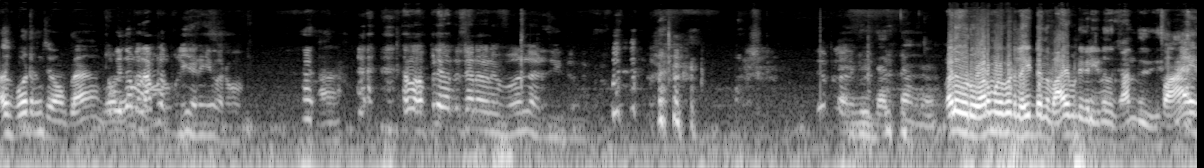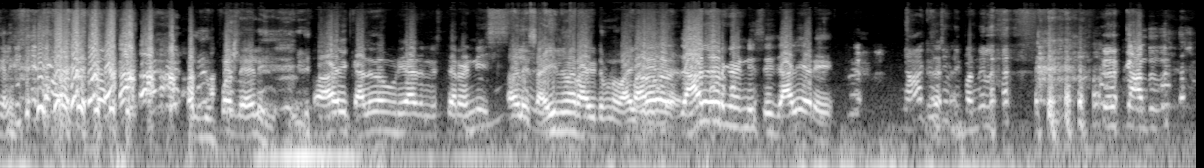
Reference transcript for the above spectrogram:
அது போட்டுருந்துச்சு நம்ம நம்மள புளியரையே வரும். நம்ம அப்படியே போன்ல அடிச்சுக்கிட்டு இருக்கு. ஒரு போட்டு லைட் அந்த வாய் மட்டும் கழிக்கிறது காந்துது. முப்பாட்டுல ஏழு வாய் கழுவ முடியாத மிஸ்டர் வென்னிஸ் அதுல வேற ஆகிட்டோம்ல வாய் ஜாலியா இருக்கும் வென்னிஸ் ஜாலியா இரு. நாக்கு வச்சு இப்படி பண்ணல. காந்தது. ஏழு முப்பாட்டுல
